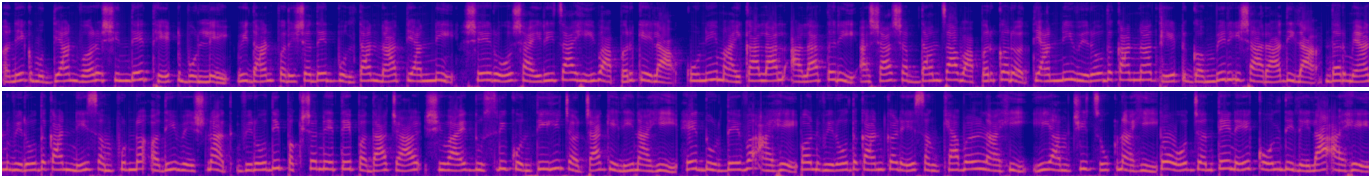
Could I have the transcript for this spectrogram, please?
अनेक मुद्द्यांवर शिंदे थेट बोलले. विधान परिषदेत बोलताना त्यांनी शेरो शायरी शायरीचाही वापर केला. कुणी मायकालाल आला तरी अशा शब्दांचा वापर करत त्यांनी विरोधकांना थेट गंभीर इशारा दिला. दरम्यान विरोधकांनी संपूर्ण अधिवेशनात विरोधी पक्षनेते पदाच्या शिवाय दुसरी कोणतीही चर्चा केली नाही. हे दुर्दैव आहे पण विरोधकांकडे संख्याबळ नाही ही आमची चूक नाही. तो जनतेने कोल दिलेला आहे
